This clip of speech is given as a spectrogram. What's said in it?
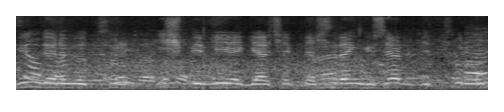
gün dönümü tur işbirliğiyle gerçekleştiren güzel bir turun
